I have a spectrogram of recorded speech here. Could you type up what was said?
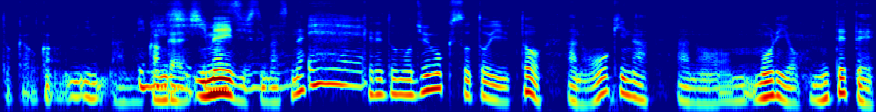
とかをかあの考えイメージしますね。えー、けれども樹木葬というとあの大きなあの森を見てて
